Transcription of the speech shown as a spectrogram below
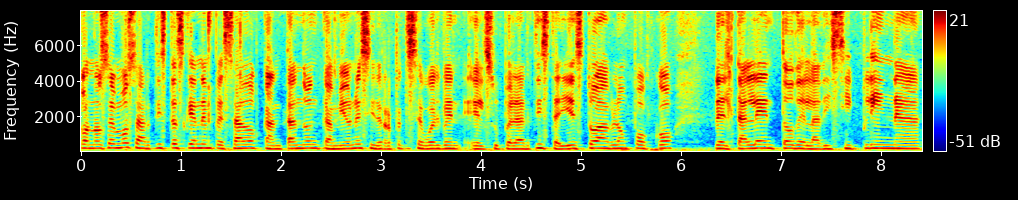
conocemos artistas que han empezado cantando en camiones y de repente se vuelven el superartista y esto habla un poco del talento, de la disciplina,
